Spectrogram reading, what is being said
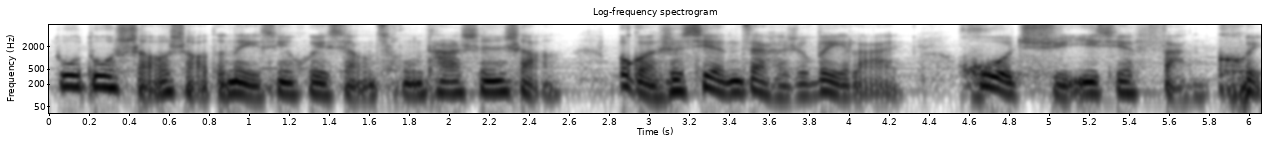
多多少少的内心会想从他身上，不管是现在还是未来，获取一些反馈。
